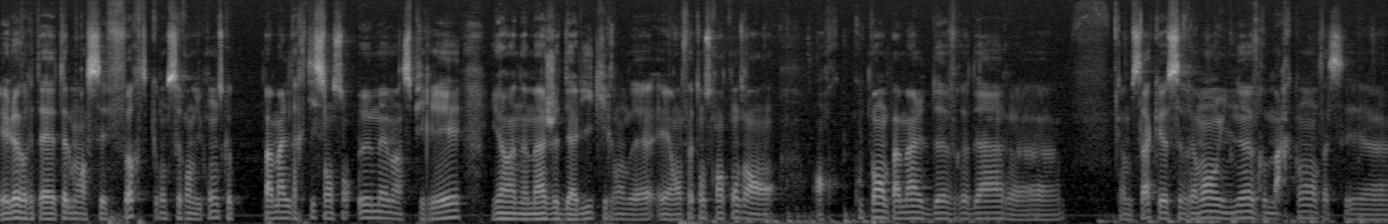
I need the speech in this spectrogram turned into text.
Et l'œuvre était tellement assez forte qu'on s'est rendu compte que pas mal d'artistes en sont eux-mêmes inspirés. Il y a un hommage de Dali qui rendait. Et en fait, on se rend compte en, en recoupant pas mal d'œuvres d'art euh, comme ça que c'est vraiment une œuvre marquante. Assez, euh,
